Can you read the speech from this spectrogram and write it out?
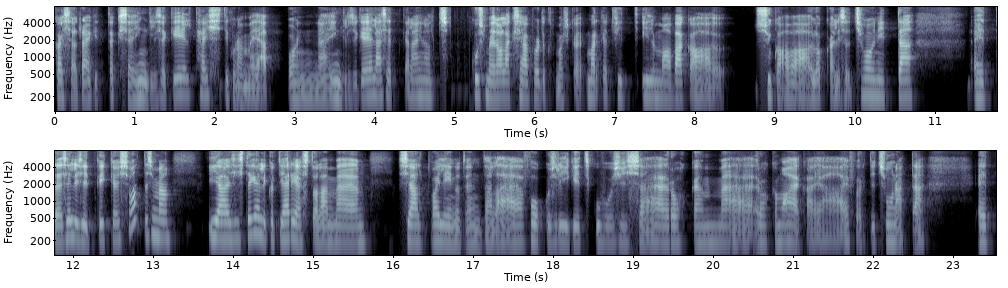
kas seal räägitakse inglise keelt hästi, kuna meie äpp on äh, inglise keeles hetkel ainult, kus meil oleks hea product market fit ilma väga sügava lokalisatsioonita. et äh, selliseid kõiki asju vaatasime ja siis tegelikult järjest oleme sealt valinud endale fookusriigid, kuhu siis rohkem, rohkem aega ja effort'it suunata et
